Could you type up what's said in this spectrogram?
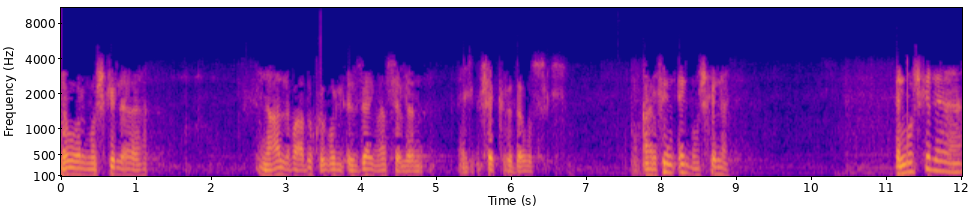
هو المشكلة لعل بعضكم يقول إزاي مثلا الفكر ده وصل. عارفين إيه المشكلة؟ المشكلة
